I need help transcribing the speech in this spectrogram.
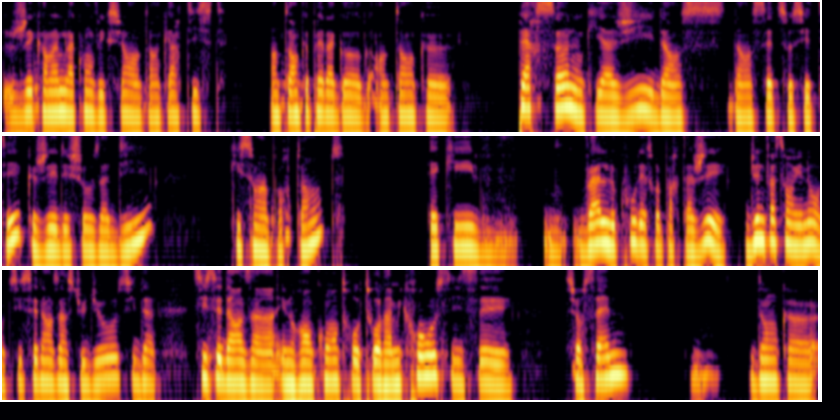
j'ai quand même la conviction en tant qu'artiste, en tant que pédagogue, en tant que personne qui agit dans, dans cette société, que j'ai des choses à dire qui sont importantes et qui valent le coup d'être partagées d'une façon ou une autre. Si c'est dans un studio, si, de- si c'est dans un- une rencontre autour d'un micro, si c'est sur scène. Mhm. Donc, euh,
